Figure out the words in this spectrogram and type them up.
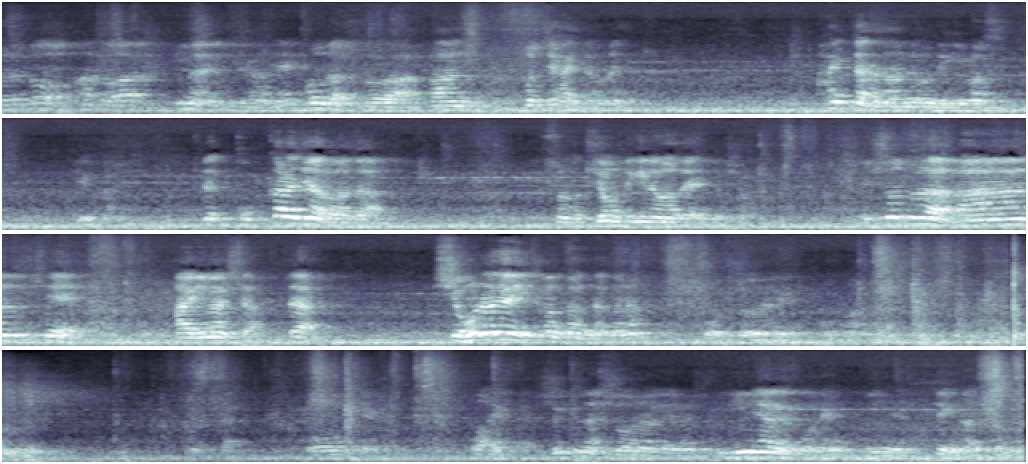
それとあとは今言ってたね今度は人がバーンこっち入ったのね入ったら何でもできます。っていう感じでこっからじゃあ技その基本的な技やりましょう一つはバーンって入りました。じゃあ四方投げが一番簡単かなこう四方投げこう入った初期な四方投げ右投げこうね右ね点があったもん。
